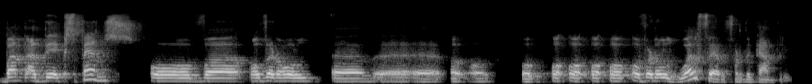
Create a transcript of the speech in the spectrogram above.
but at the expense of uh, overall uh, uh, overall welfare for the country.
